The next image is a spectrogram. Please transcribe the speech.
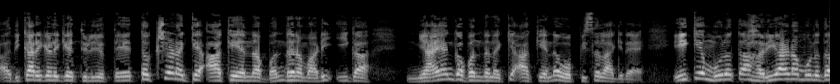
ಅಧಿಕಾರಿಗಳಿಗೆ ತಿಳಿಯುತ್ತೆ? ತಕ್ಷಣಕ್ಕೆ ಆಕೆಯನ್ನ ಬಂಧನ ಮಾಡಿ ಈಗ ನ್ಯಾಯಾಂಗ ಬಂಧನಕ್ಕೆ ಆಕೆಯನ್ನ ಒಪ್ಪಿಸಲಾಗಿದೆ. ಈಕೆ ಮೂಲತಃ ಹರಿಯಾಣ ಮೂಲದ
